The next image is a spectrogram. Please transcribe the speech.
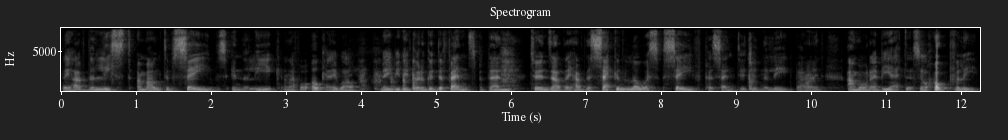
they have the least amount of saves in the league. And I thought, okay, well, maybe they've got a good defence. But then turns out they have the second lowest save percentage in the league behind Amorebieta. So hopefully,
